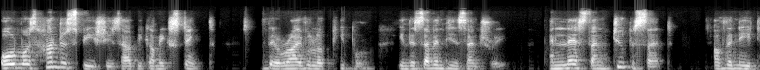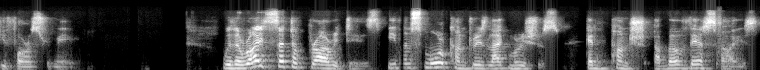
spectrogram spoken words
almost 100 species have become extinct since the arrival of people in the 17th century, and less than 2% of the native forests remain. With the right set of priorities, even small countries like Mauritius can punch above their size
